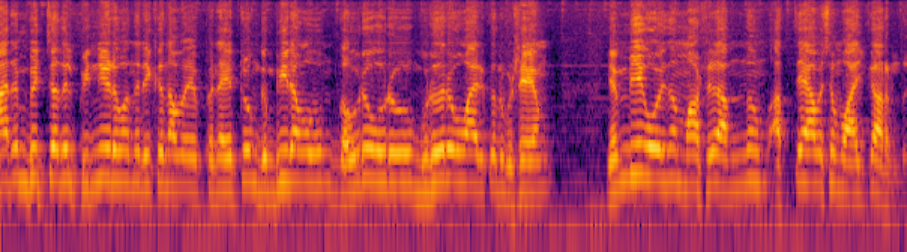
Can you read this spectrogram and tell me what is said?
ആരംഭിച്ചതിൽ പിന്നീട് വന്നിരിക്കുന്ന പിന്നെ ഏറ്റവും ഗംഭീരവും ഗൗരവപൂർവവും ഗുരുതരവുമായിരിക്കുന്ന വിഷയം എം വി ഗോവിന്ദൻ മാഷ് അന്നും അത്യാവശ്യം വായിക്കാറുണ്ട്.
